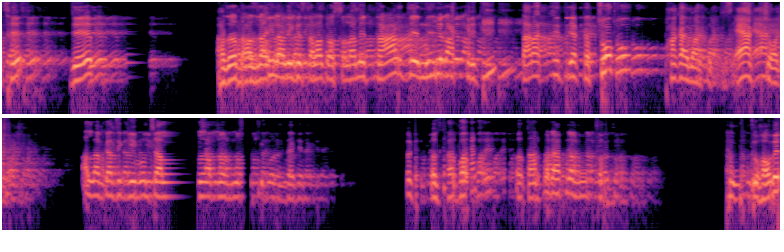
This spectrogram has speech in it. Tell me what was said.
আছে যে হযরত আজরাইল তার যে নূরের আকৃতি, তার আকৃতির একটা চোখ ফাঁকায় বার করতেছে, এক চড় আল্লাহর কাছে গিয়ে বলছে, আল্লাহ আপনার মুসা কি করে দেখেন। তারপর আপনার মৃত্যু হবে।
